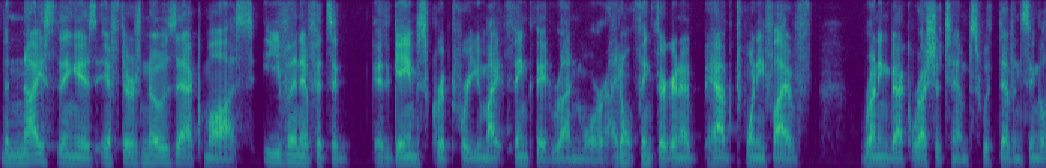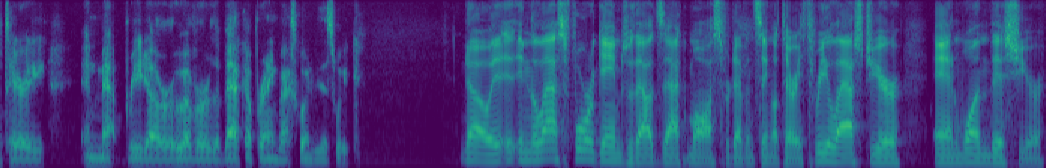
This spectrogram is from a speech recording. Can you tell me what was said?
the nice thing is if there's no Zach Moss, even if it's a, a game script where you might think they'd run more, I don't think they're going to have 25 running back rush attempts with Devin Singletary and Matt Breida or whoever the backup running back's going to be this week. No, in the last four games without Zach Moss for Devin Singletary, three last year and one this year.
